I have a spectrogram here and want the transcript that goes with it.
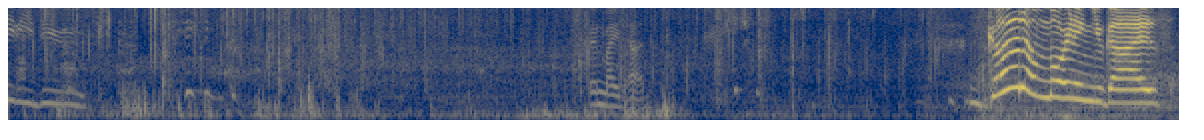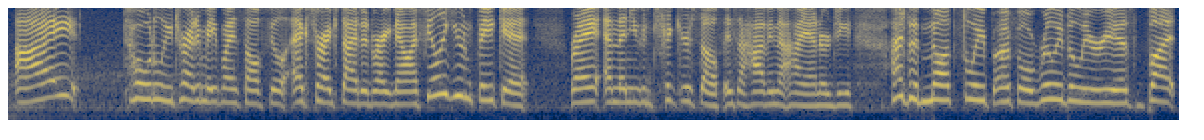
and my dad. Good morning, you guys. I totally try to make myself feel extra excited right now. I feel like you can fake it, right? And then you can trick yourself into having that high energy. I did not sleep. I feel really delirious, but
